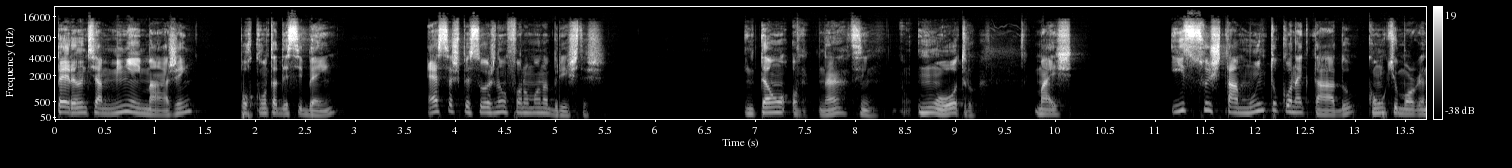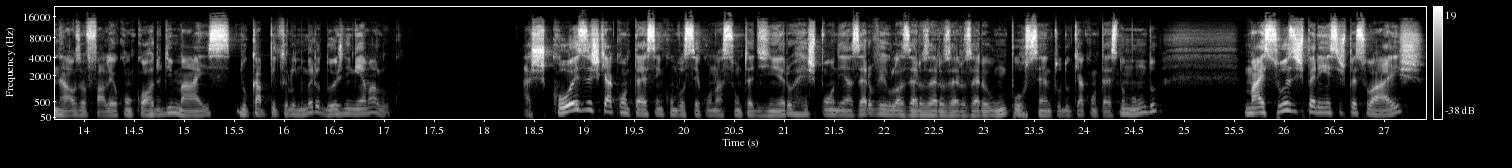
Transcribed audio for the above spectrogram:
perante a minha imagem, por conta desse bem. Essas pessoas não foram monobristas. Então, né, sim, um ou outro, mas isso está muito conectado com o que o Morgan Housel fala. Eu concordo demais. No capítulo número 2, Ninguém é Maluco. As coisas que acontecem com você quando o assunto é dinheiro respondem a 0,00001% do que acontece no mundo, mas suas experiências pessoais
